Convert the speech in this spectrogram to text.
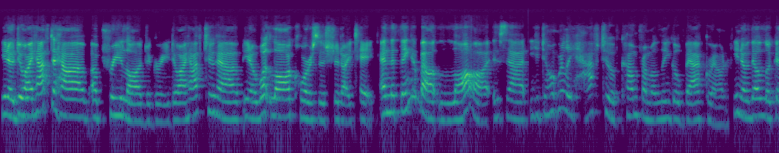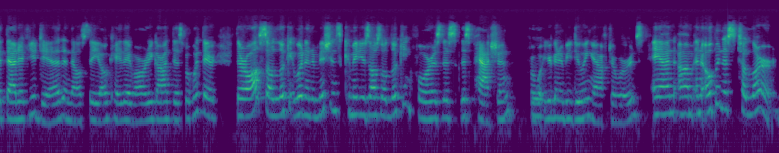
you know, do I have to have a pre law degree? Do I have to have, you know, what law courses should I take? And the thing about law is that you don't really have to have come from a legal background. You know, they'll look at that if you did and they'll see, okay, they've already got this. But what they're they're also looking what an admissions committee is also looking for is this this passion for what you're going to be doing afterwards and um, an openness to learn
